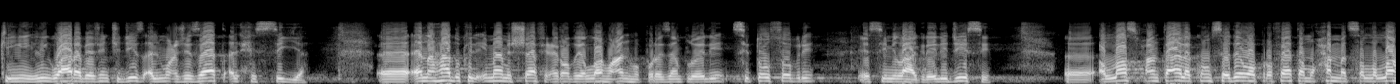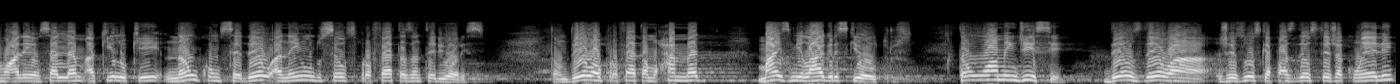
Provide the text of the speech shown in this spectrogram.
que em língua árabe a gente diz al-mu'jizat al-hissiyya. É narrado que o Imam Shafi'i, radiyallahu anhu, por exemplo, ele citou sobre esse milagre. Ele disse: Allah subhanahu wa ta'ala concedeu ao profeta Muhammad sallallahu alaihi wasallam aquilo que não concedeu a nenhum dos seus profetas anteriores. Então deu ao profeta Muhammad mais milagres que outros. Então um homem disse: Deus deu a Jesus, que a paz de Deus esteja com ele,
